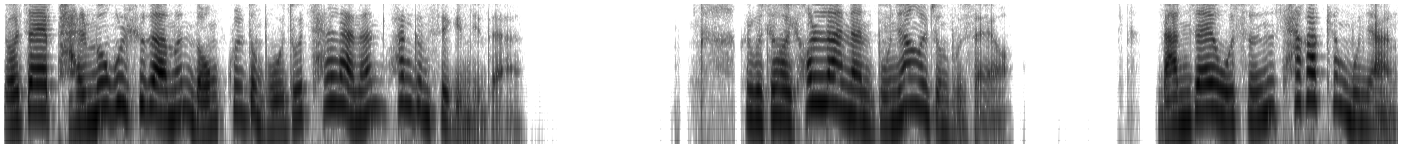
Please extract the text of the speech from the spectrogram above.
여자의 발목을 휘감은 넝쿨도 모두 찬란한 황금색입니다. 그리고 저 현란한 문양을 좀 보세요. 남자의 옷은 사각형 문양,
